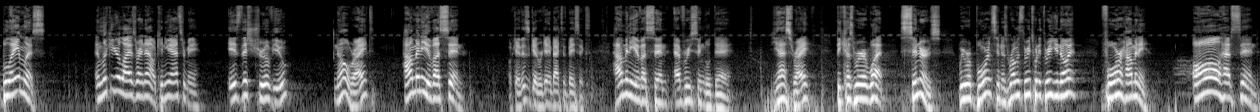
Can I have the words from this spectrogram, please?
blameless. And look at your lives right now. Can you answer me? Is this true of you? No, right? How many of us sin? Okay, this is good. We're getting back to the basics. How many of us sin every single day? Yes, right? Because we're what? Sinners. We were born sinners. Romans 3:23, you know it? For how many? All have sinned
